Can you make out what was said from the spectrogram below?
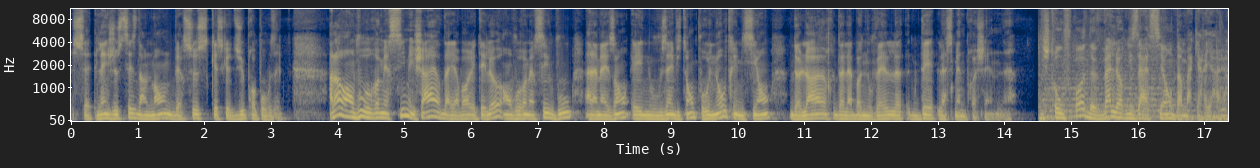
c'est l'injustice dans le monde versus qu'est-ce que Dieu proposait. Alors, on vous remercie, mes chers, d'avoir été là. On vous remercie, vous, à la maison, et nous vous invitons pour une autre émission de l'heure de la bonne nouvelle dès la semaine prochaine. Je trouve pas de valorisation dans ma carrière.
